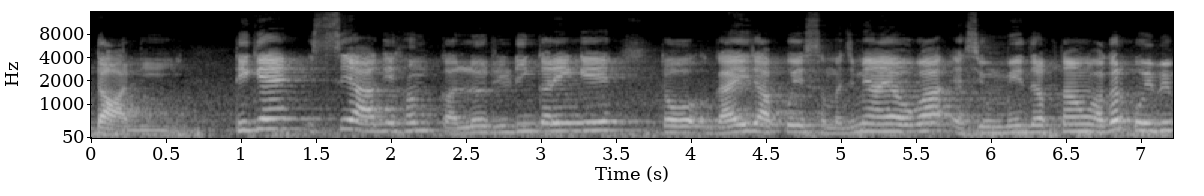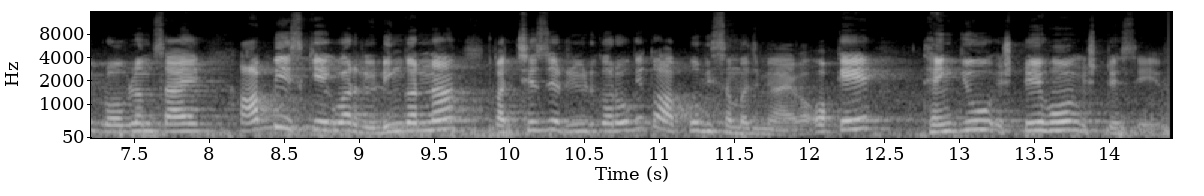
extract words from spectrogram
डाली। ठीक है, इससे आगे हम कल रीडिंग करेंगे। तो गाइज़ आपको ये समझ में आया होगा, ऐसी उम्मीद रखता हूँ। अगर कोई भी प्रॉब्लम्स आए, आप भी इसकी एक बार रीडिंग करना, अच्छे से रीड करोगे तो आपको भी समझ में आएगा। Okay thank you stay home stay safe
